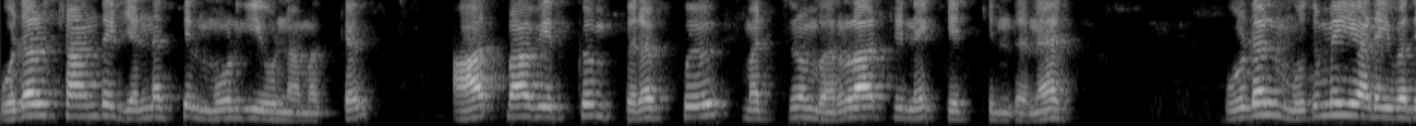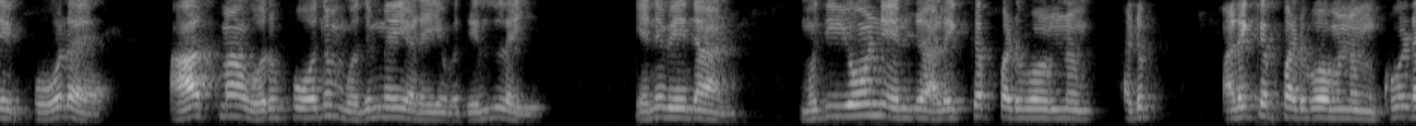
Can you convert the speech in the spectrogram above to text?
உடல் சார்ந்த எண்ணத்தில் மூழ்கியுள்ள மக்கள் ஆத்மாவிற்கும் பிறப்பு மற்றும் வரலாற்றினை கேட்கின்றனர். உடல் முதுமை அடைவதைப் போல ஆத்மா ஒருபோதும் முதுமை அடைவதில்லை எனவேதான் முதியோன் என்று அழைக்கப்படுபவனும் அடு அழைக்கப்படுபவனும் கூட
